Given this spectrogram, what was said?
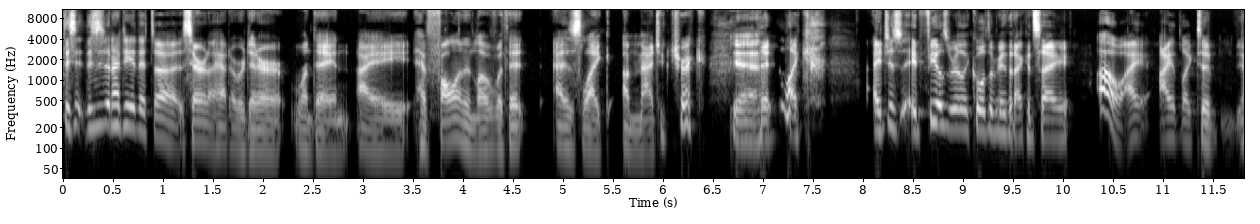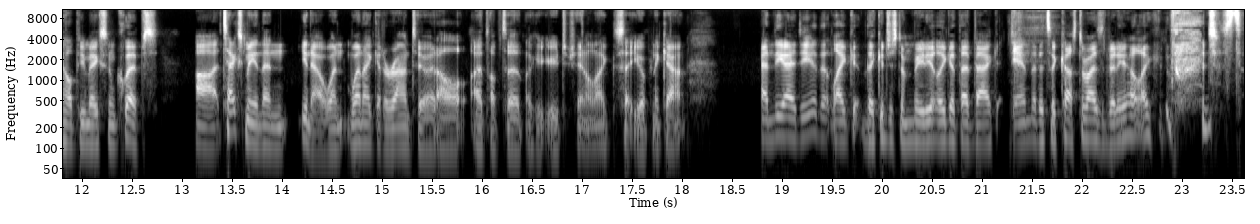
this is, this is an idea that uh, Sarah and I had over dinner one day, and I have fallen in love with it as like a magic trick. Yeah. That like it just it feels really cool to me that I could say, "Oh, I I'd like to help you make some clips." Uh, text me and then you know when when I get around to it, I'll I'd love to look at your YouTube channel, like set you up an account. And the idea that like they could just immediately get that back and that it's a customized video, like just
